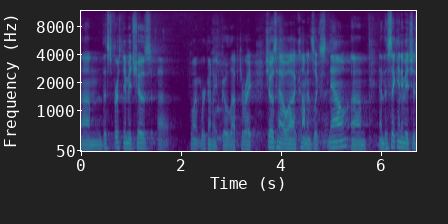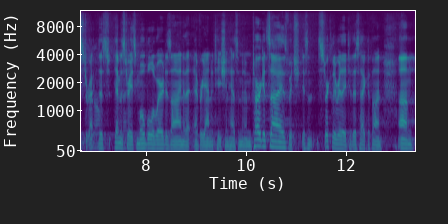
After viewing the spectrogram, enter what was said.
Um, this first image shows. Uh, we're going to go left to right. Shows how uh, Commons looks now, um, and the second image just this demonstrates mobile-aware design, and that every annotation has a minimum target size, which isn't strictly related to this hackathon. Um,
